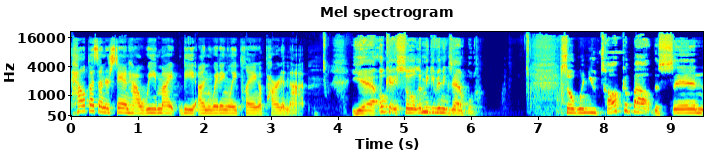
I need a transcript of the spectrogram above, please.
help us understand how we might be unwittingly playing a part in that. Yeah, okay, so let me give you an example. So when you talk about the sin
